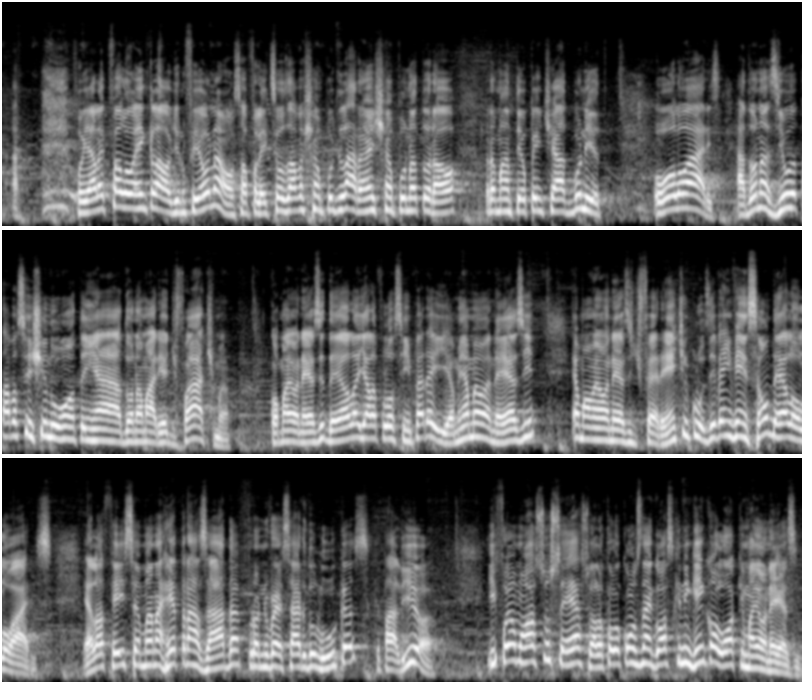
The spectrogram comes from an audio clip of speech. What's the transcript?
Foi ela que falou, hein, Cláudio? Não fui eu, não. Só falei que você usava shampoo de laranja, shampoo natural, para manter o penteado bonito. Ô, Loares, a dona Zilda estava assistindo ontem a dona Maria de Fátima com a maionese dela e ela falou assim: peraí, a minha maionese é uma maionese diferente, inclusive é a invenção dela, ô Loares. Ela fez semana retrasada pro aniversário do Lucas, que tá ali, ó, e foi o maior sucesso. Ela colocou uns negócios que ninguém coloca em maionese.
